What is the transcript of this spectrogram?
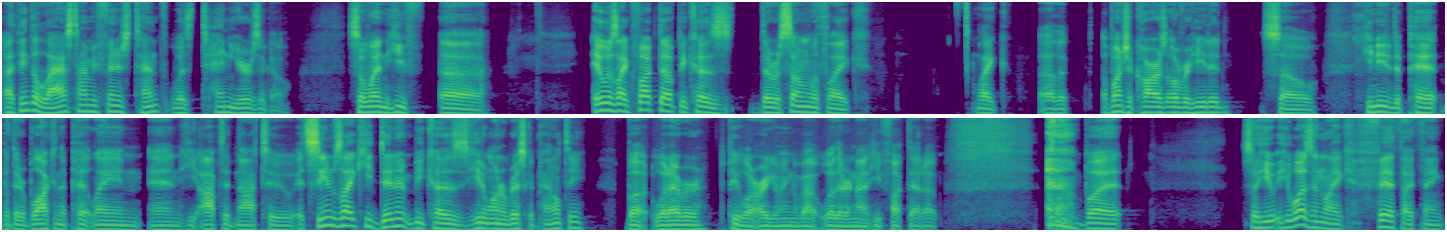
I think the last time he finished tenth was ten years ago. So when he, uh, it was like fucked up because there was some with like, like uh, the, a bunch of cars overheated. So he needed to pit, but they were blocking the pit lane, and he opted not to. It seems like he didn't because he didn't want to risk a penalty. But whatever, the people are arguing about whether or not he fucked that up. but so he he was in like fifth, I think,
